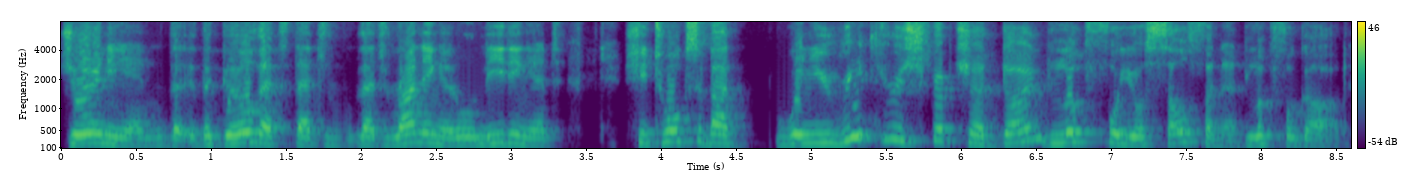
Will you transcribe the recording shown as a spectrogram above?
journey, and the, the girl that's that's that's running it or leading it, she talks about when you read through scripture, don't look for yourself in it, look for God.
